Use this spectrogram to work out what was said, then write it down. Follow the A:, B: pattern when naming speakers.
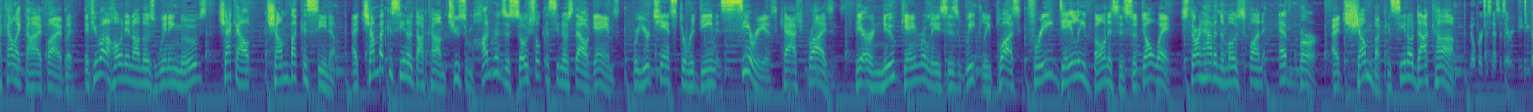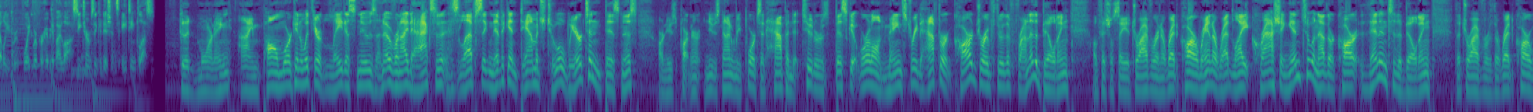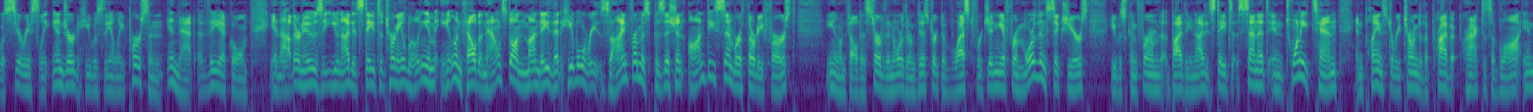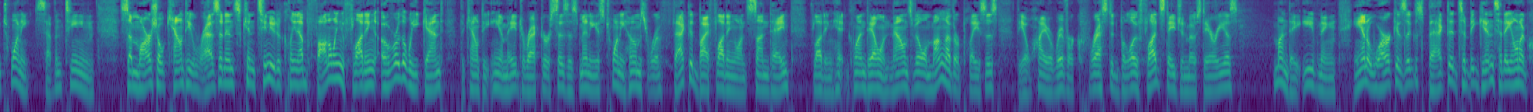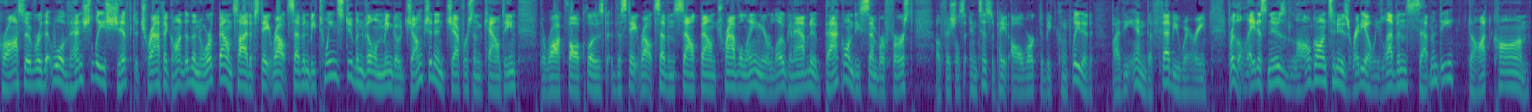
A: I kind of like the high five, but if you want to hone in on those winning moves, check out Chumba Casino. At ChumbaCasino.com, choose from hundreds of social casino style games for your chance to redeem serious cash prizes. There are new game releases weekly, plus free daily bonuses. So don't wait. Start having the most fun ever at ChumbaCasino.com.
B: No purchase necessary. VGW Group. Void were prohibited by law. See terms and conditions. 18 plus.
C: Good morning. I'm Paul Morgan with your latest news. An overnight accident has left significant damage to a Weirton business. Our news partner News 9 reports it happened at Tudor's Biscuit World on Main Street after a car drove through the front of the building. Officials say a driver in a red car ran a red light, crashing into another car, then into the building. The driver of the red car was seriously injured. He was the only person in that vehicle. In other news, United States Attorney William Ihlenfeld announced on Monday that he will resign from his position on December 31st. Ihlenfeld has served the Northern District of West Virginia for more than six years. He was confirmed by the United States Senate in 2010 and plans to return to the private practice of law in 2017. Some Marshall County residents continue to clean up following flooding over the weekend. The county EMA director says as many as 20 homes were affected by flooding on Sunday. Flooding hit Glendale and Moundsville, among other places. The Ohio River crested below flood stage in most areas. Monday evening. And work is expected to begin today on a crossover that will eventually shift traffic onto the northbound side of State Route 7 between Steubenville and Mingo Junction in Jefferson County. The rockfall closed the State Route 7 southbound travel lane near Logan Avenue back on December 1st. Officials anticipate all work to be completed by the end of February. For the latest news, log on to newsradio1170.com.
